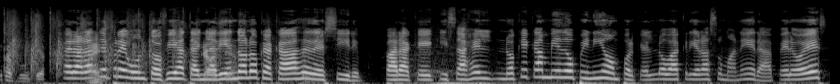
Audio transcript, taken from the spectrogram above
y me funciona. Pero ahora te pregunto, fíjate, añadiendo a lo que acabas de decir, para que quizás él, no que cambie de opinión, porque él lo va a criar a su manera, pero es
